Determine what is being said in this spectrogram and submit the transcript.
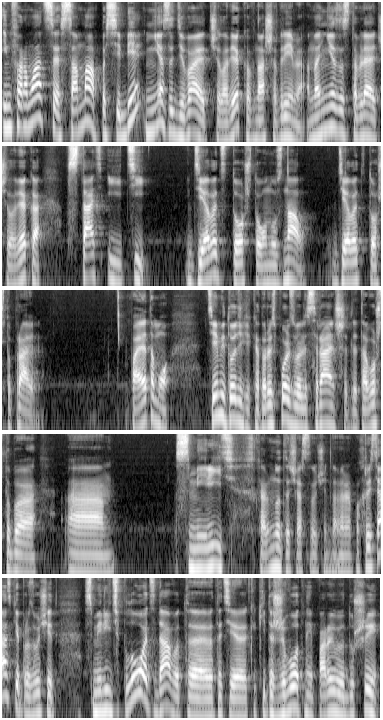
информация сама по себе не задевает человека в наше время. Она не заставляет человека встать и идти делать то, что он узнал, делать то, что правильно. Поэтому те методики, которые использовались раньше для того, чтобы э, смирить, скажем, ну это сейчас очень, наверное, по-христиански прозвучит, смирить плоть, да, вот, э, вот эти какие-то животные порывы души,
